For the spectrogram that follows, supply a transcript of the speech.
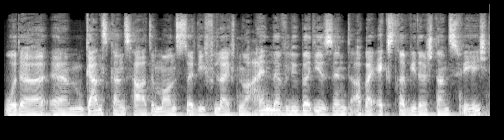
oder ähm, ganz, ganz harte Monster, die vielleicht nur ein Level über dir sind, aber extra widerstandsfähig.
